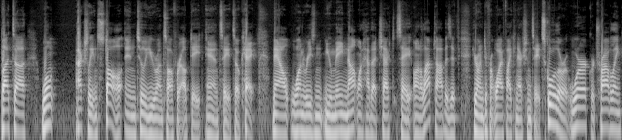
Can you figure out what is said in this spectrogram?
but uh, won't actually install until you run software update and say it's okay. Now, one reason you may not want to have that checked, say, on a laptop is if you're on different Wi-Fi connections, say at school or at work or traveling,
